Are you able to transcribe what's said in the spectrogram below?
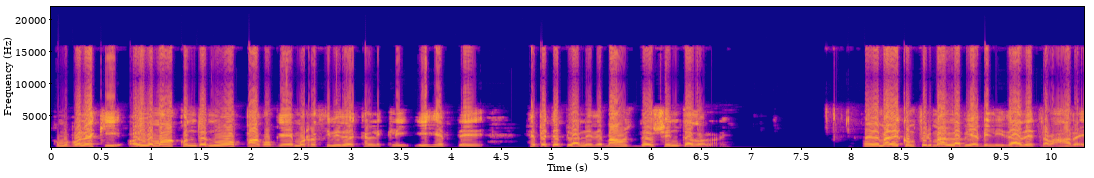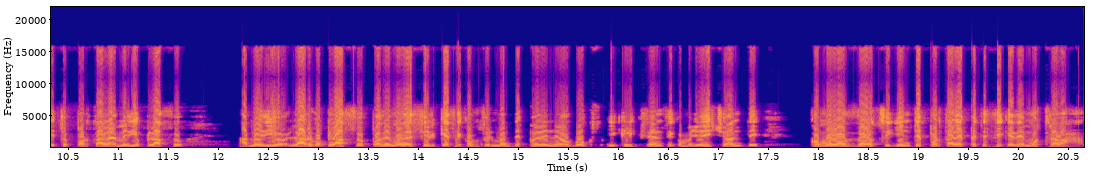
como pone aquí, hoy vamos con dos nuevos pagos que hemos recibido de Scarlet Click y GPT, GPT Planes de más de 80 dólares. Además de confirmar la viabilidad de trabajar estos portales a medio plazo, a medio largo plazo, podemos decir que se confirman después de Neobooks y ClickSense, como yo he dicho antes, como los dos siguientes portales PTC que debemos trabajar.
